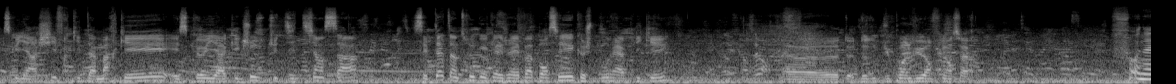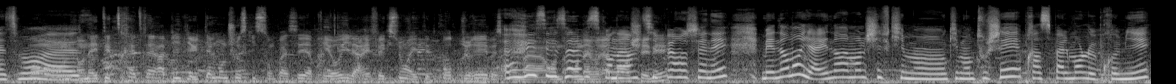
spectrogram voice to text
Est-ce qu'il y a un chiffre qui t'a marqué? Est-ce qu'il y a quelque chose où tu te dis, tiens, ça, c'est peut-être un truc auquel j'avais pas pensé, que je pourrais appliquer? Euh, du point de vue influenceur honnêtement euh, on, on a été très très rapide, il y a eu tellement de choses qui se sont passées. A priori, la réflexion a été de courte durée parce qu'on Oui, a, c'est ça, on a parce qu'on a un enchaîné. petit peu enchaîné. Mais non, non, il y a énormément de chiffres qui m'ont qui m'ont touché, principalement le premier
